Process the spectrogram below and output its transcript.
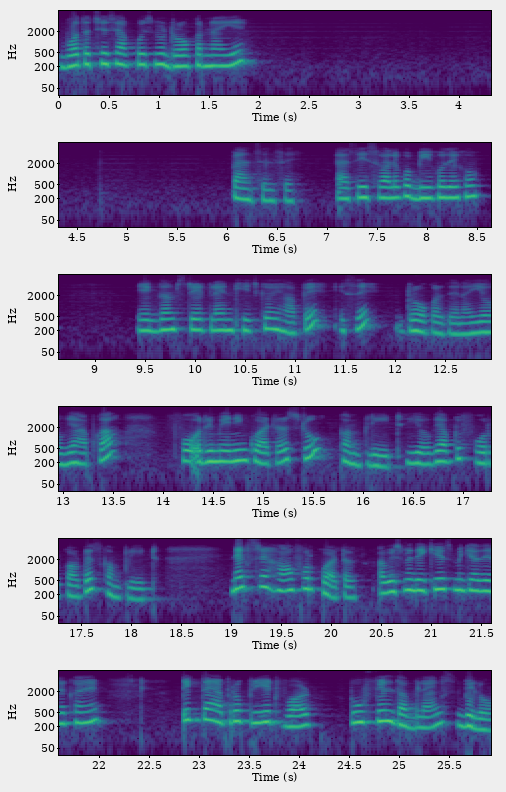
बहुत अच्छे से आपको इसमें ड्रॉ करना है ये. पेंसिल से। ऐसे इस वाले को बी को देखो। एकदम स्ट्रेट लाइन खींच के यहाँ पे इसे ड्रॉ कर देना। ये हो गया आपका four remaining quarters to complete ये हो गया आपके फोर क्वार्टर्स कंप्लीट नेक्स्ट है हाफ़ और क्वार्टर अब इसमें देखिए, इसमें क्या दे रखा है? Tick the appropriate word to fill the blanks below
